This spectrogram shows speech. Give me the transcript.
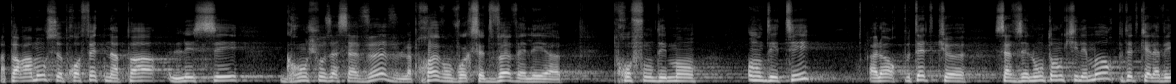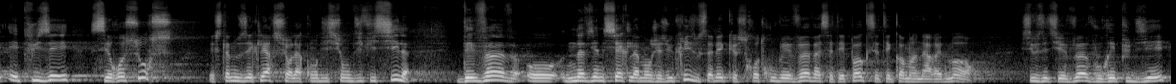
Apparemment, ce prophète n'a pas laissé grand-chose à sa veuve. La preuve, on voit que cette veuve, elle est euh, profondément endettée. Alors peut-être que ça faisait longtemps qu'il est mort, peut-être qu'elle avait épuisé ses ressources, et cela nous éclaire sur la condition difficile des veuves au IXe siècle avant Jésus-Christ. Vous savez que se retrouver veuve à cette époque, c'était comme un arrêt de mort. Si vous étiez veuve, vous répudiez,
